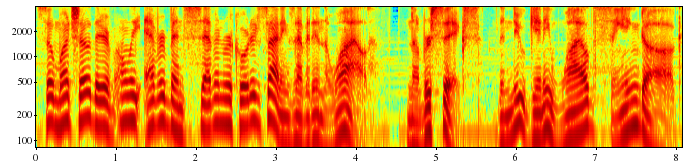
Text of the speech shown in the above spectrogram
So much so, there have only ever been seven recorded sightings of it in the wild. Number 6. The New Guinea Wild Singing Dog.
